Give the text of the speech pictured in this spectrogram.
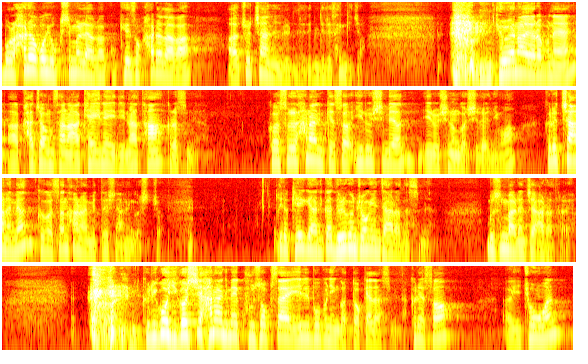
뭘 하려고 욕심을 내갖고 계속 하려다가 아, 좋지 않은 일들이 생기죠. 교회나 여러분의 아, 가정사나 개인의 일이나 다 그렇습니다. 그것을 하나님께서 이루시면 이루시는 것이려니와 그렇지 않으면 그것은 하나님의 뜻이 아닌 것이죠. 이렇게 얘기하니까 늙은 종인지 알아듣습니다. 무슨 말인지 알아들어요. 그리고 이것이 하나님의 구속사의 일부분인 것도 깨닫습니다. 그래서 이 종은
